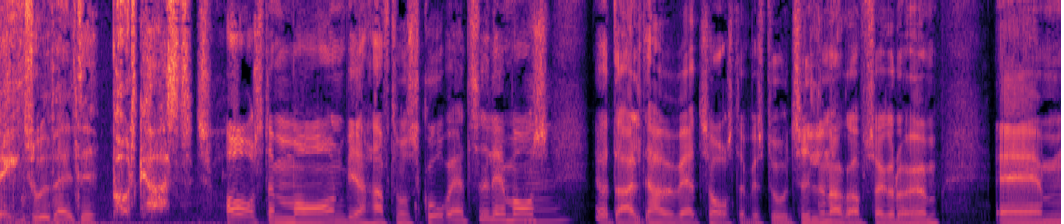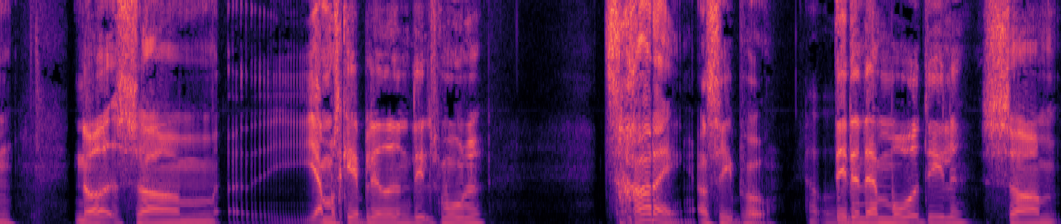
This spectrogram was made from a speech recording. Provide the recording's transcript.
dagens udvalgte podcast. Torsdag morgen, vi har haft horoskop her tidligere i morges. Mm. Det var dejligt, det har vi hver torsdag. Hvis du er tidligt nok op, så kan du høre dem. Øhm, noget, som jeg måske er blevet en lille smule træt af at se på. Uh-oh. Det er den der modedele, som...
